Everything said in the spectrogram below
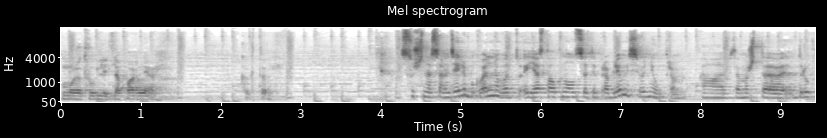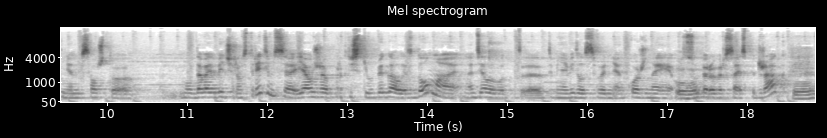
может выглядеть для парня как-то Слушай, на самом деле, буквально вот я столкнулась с этой проблемой сегодня утром, а, потому что друг мне написал, что мол, давай вечером встретимся. Я уже практически убегала из дома, надела вот, э, ты меня видел сегодня, кожаный угу. супер оверсайз пиджак угу.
